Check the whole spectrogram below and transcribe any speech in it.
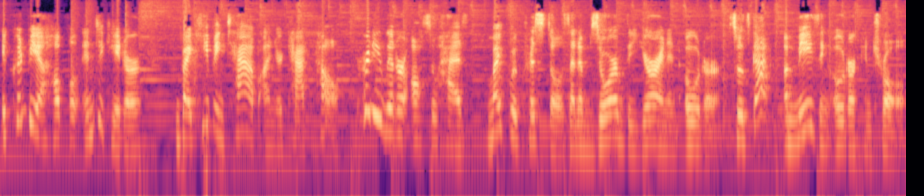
it could be a helpful indicator by keeping tab on your cat's health. Pretty Litter also has microcrystals that absorb the urine and odor, so it's got amazing odor control.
